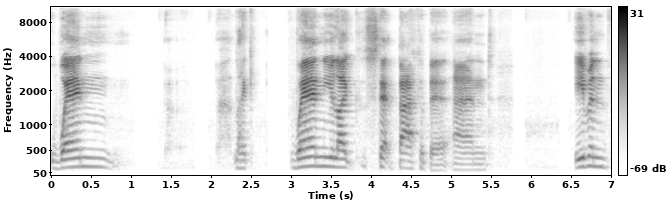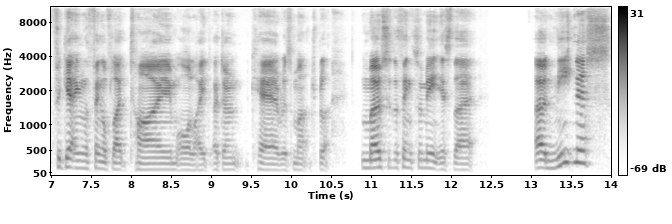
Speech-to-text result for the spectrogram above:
when like when you like step back a bit and even forgetting the thing of like time or like I don't care as much, but most of the things for me is that uh, neatness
